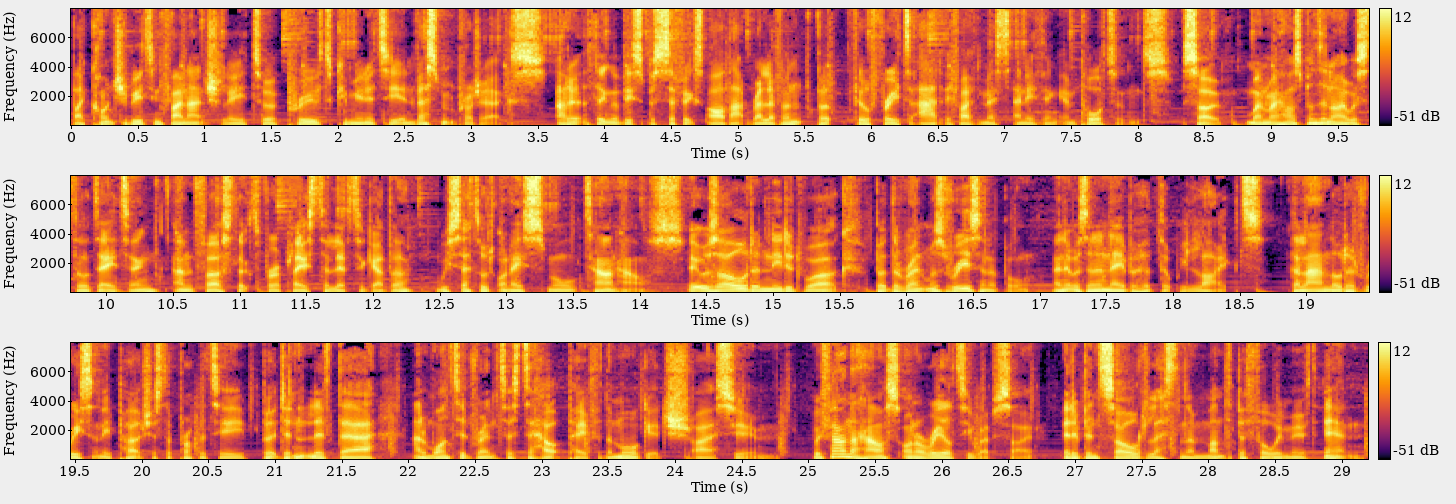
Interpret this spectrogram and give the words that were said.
by contributing financially to approved community investment projects. I don't think that these specifics are that relevant, but feel free to add if I've missed anything important. So, when my husband and I were still dating and first looked for a place to live together, we settled on a small townhouse. It was old and needed work, but the rent was reasonable, and it was in a neighborhood that we liked. The landlord had recently purchased the property but didn't live there and wanted renters to help pay for the mortgage, I assume. We found the house on a realty website. It had been sold less than a month before we moved in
